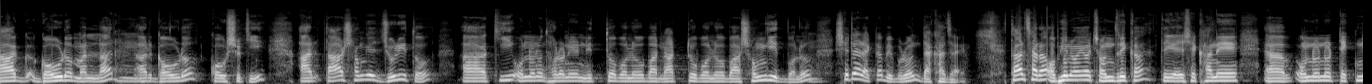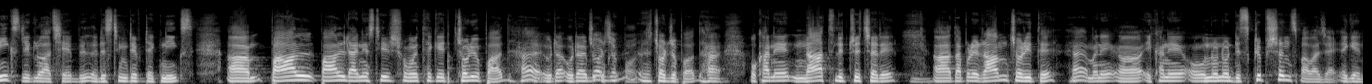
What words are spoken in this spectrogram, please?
রাগ গৌড় মাল্লার আর গৌড় কৌশিকী আর তার সঙ্গে জড়িত কি অন্যান্য ধরনের নৃত্য বলো বা নাট্য বলো বা সংগীত বলো সেটার একটা বিবরণ দেখা যায়। তাছাড়া অভিনয় চন্দ্রিকা তে সেখানে অন্য অন্য টেকনিক্স যেগুলো আছে ডিস্টিংটিভ টেকনিক্স পাল পাল ডাইনেস্টির সময় থেকে চর্যপাদ হ্যাঁ ওটা ওটা চর্যপদ। হ্যাঁ ওখানে নাথ লিটারেচারে তারপরে রামচরিতে হ্যাঁ মানে এখানে অন্য অন্য ডিসক্রিপশনস পাওয়া যায়। এগেন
